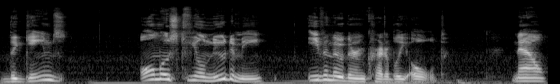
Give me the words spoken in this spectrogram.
The games almost feel new to me, even though they're incredibly old. Now,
